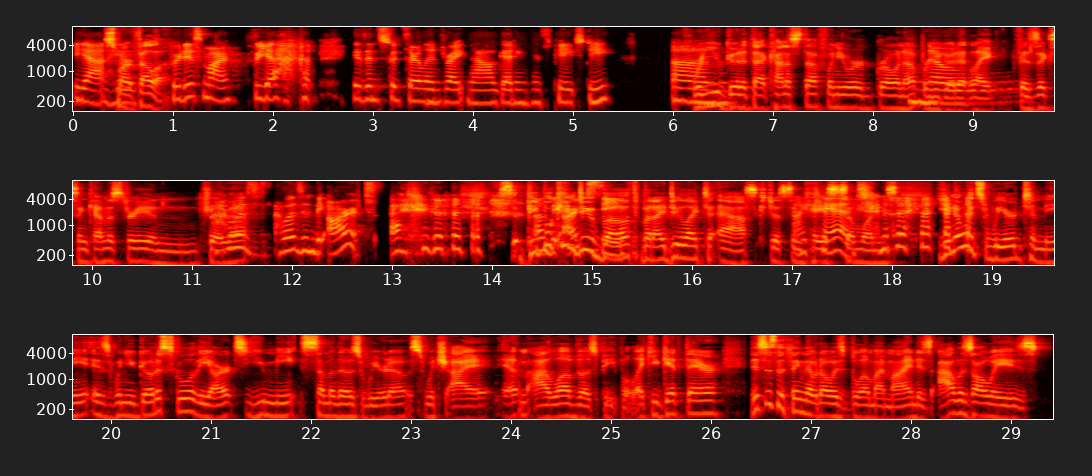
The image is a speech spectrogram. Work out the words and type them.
yeah, smart fella, pretty smart. But yeah, he's in Switzerland right now getting his PhD. Um, were you um, good at that kind of stuff when you were growing up? Were no. you good at like physics and chemistry and shit like I was, that? I was in the arts. so people can do scene. both, but I do like to ask just in I case someone's. you know what's weird to me is when you go to school of the arts, you meet some of those weirdos, which I am. I love those people. Like you get there. This is the thing that would always blow my mind is I was always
